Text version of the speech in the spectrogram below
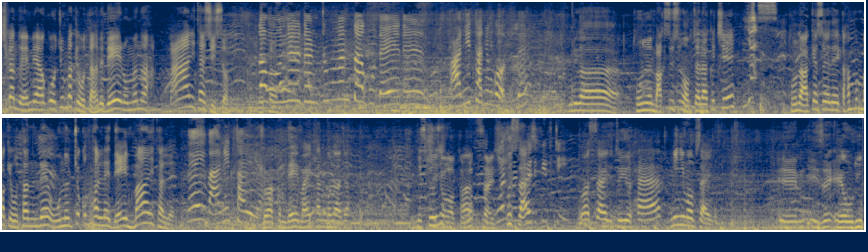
시간도 애매하고 좀밖에 못 타. 근데 내일 오면은 많이 탈 수 있어. 나 오늘은 좀만 타고 내일은 많이 타는 거 어때? 우리가 돈을 막 쓸 수는 없잖아. 그치? 돈을 아껴 써야 되니까 한 번밖에 못 탔는데 오늘 조금 탈래? 내일 많이 탈래 내일 많이 탈래. 좋아 그럼 내일 많이 타는 걸로 하자 Miss up to what size? What size? 150. What size do you have? Minimum size Um, is a Euro-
